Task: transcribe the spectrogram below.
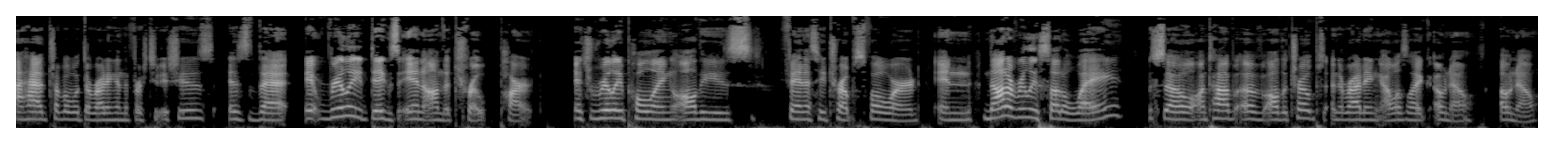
I had trouble with the writing in the first two issues is that it really digs in on the trope part. It's really pulling all these fantasy tropes forward in not a really subtle way. So, on top of all the tropes and the writing, I was like, oh no, oh no,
